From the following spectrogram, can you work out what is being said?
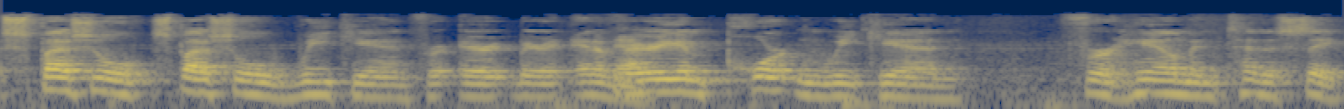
Special, special weekend for Eric Berry, and a very important weekend for him in Tennessee.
